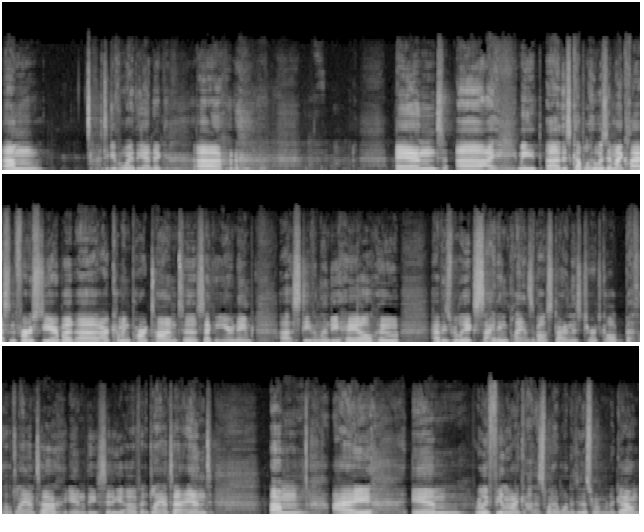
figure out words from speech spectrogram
um, to give away the ending. Uh, and uh, I meet uh, this couple who was in my class in first year, but uh, are coming part time to second year, named uh, Steve and Lindy Hale, who have these really exciting plans about starting this church called Bethel Atlanta in the city of Atlanta. And um, I am really feeling like, oh, that's what I want to do. That's where I'm going to go.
